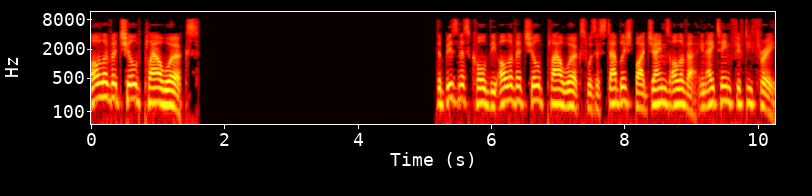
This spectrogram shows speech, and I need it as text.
Oliver Chilled Plough Works The business called the Oliver Chilled Plough Works was established by James Oliver in 1853.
